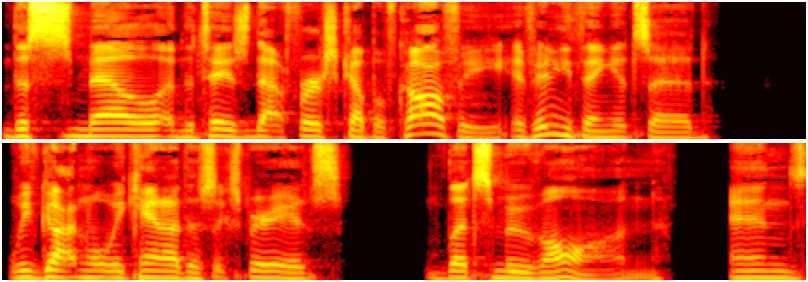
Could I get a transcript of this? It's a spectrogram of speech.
the smell and the taste of that first cup of coffee. If anything, it said, We've gotten what we can out of this experience. Let's move on. And,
